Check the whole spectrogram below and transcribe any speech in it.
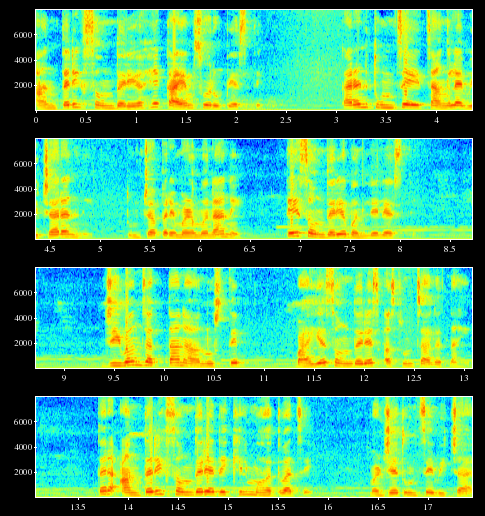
आंतरिक सौंदर्य हे कायमस्वरूपी असते. कारण तुमचे चांगल्या विचारांनी तुमच्या प्रेमळ मनाने ते सौंदर्य बनलेले असते. जीवन जगताना नुसते बाह्य सौंदर्यच असून चालत नाही तर आंतरिक सौंदर्य देखील महत्त्वाचे. म्हणजे तुमचे विचार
